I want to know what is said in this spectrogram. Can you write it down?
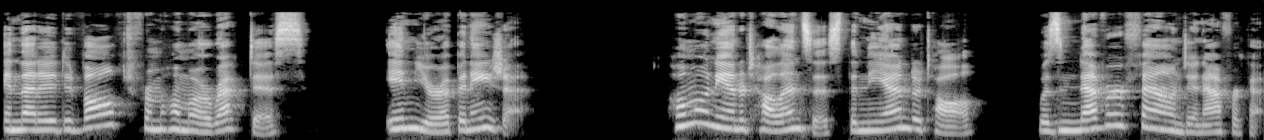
in that it evolved from Homo erectus in Europe and Asia. Homo neanderthalensis, the Neanderthal, was never found in Africa.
